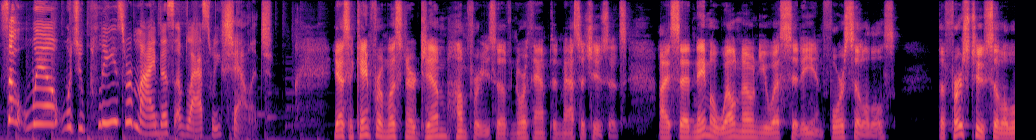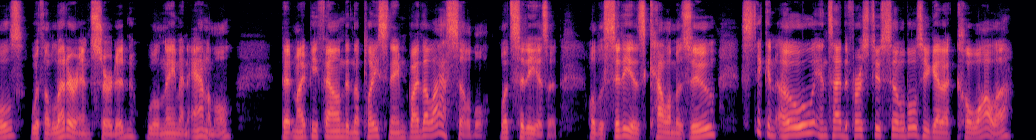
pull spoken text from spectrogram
So, Will, would you please remind us of last week's challenge? Yes, it came from listener Jim Humphreys of Northampton, Massachusetts. I said, Name a well known U.S. city in four syllables. The first two syllables, with a letter inserted, will name an animal that might be found in the place named by the last syllable. What city is it? Well, the city is Kalamazoo. Stick an O inside the first two syllables, you get a koala,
